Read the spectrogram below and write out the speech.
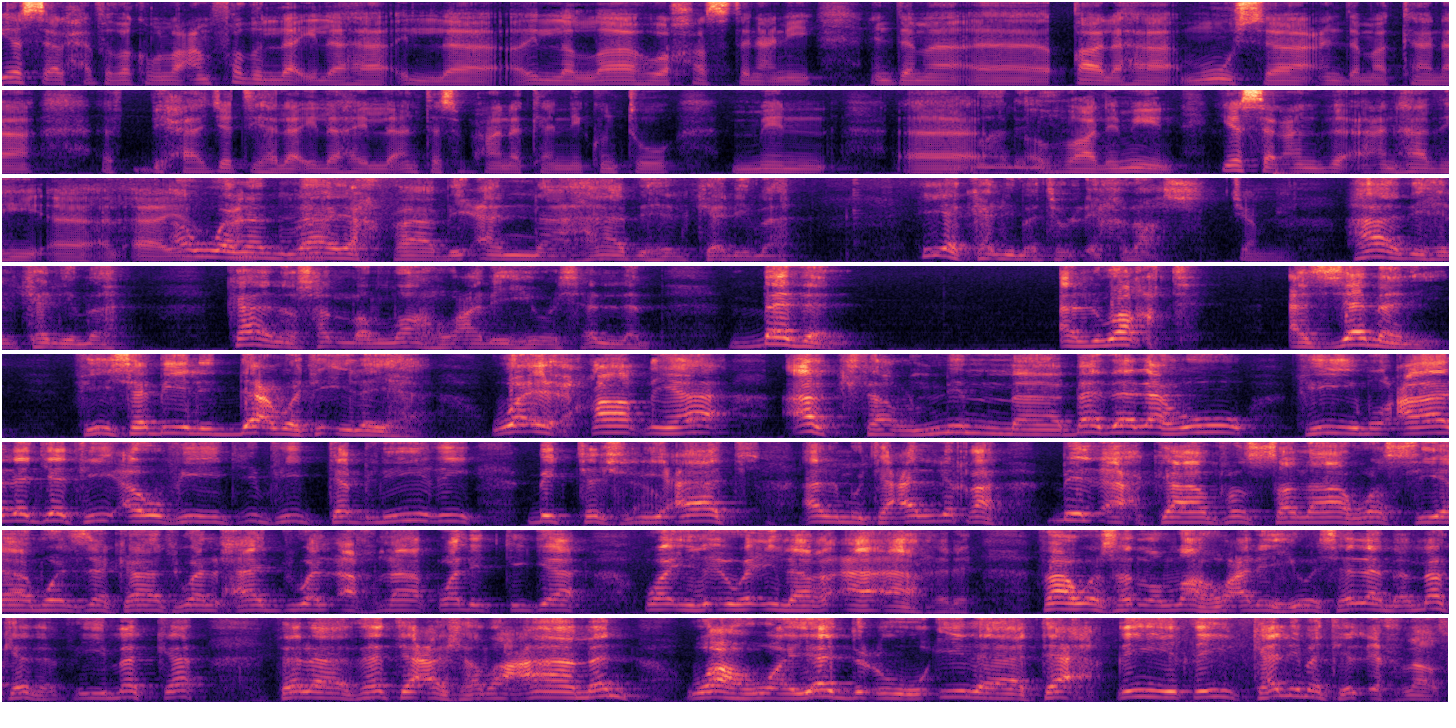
يسأل حفظكم الله عن فضل لا إله إلا إلا الله وخاصة يعني عندما آه، قالها موسى عندما كان بحاجتها لا إله إلا أنت سبحانك أني كنت من آه، الظالمين. يسأل عن عن هذه آه، الآية. أولا لا يخفى بأن هذه الكلمة هي كلمة الإخلاص. جميل. هذه الكلمة كان صلى الله عليه وسلم بذل الوقت الزمني في سبيل الدعوة إليها وإحقاقها أكثر مما بذله في معالجة أو في في التبليغ بالتشريعات المتعلقة بالأحكام في الصلاة والصيام والزكاة والحج والأخلاق والاتجاه وإلى آخره. فهو صلى الله عليه وسلم مكث في مكة ثلاثة عشر عاما وهو يدعو إلى تحقيق كلمة الإخلاص.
